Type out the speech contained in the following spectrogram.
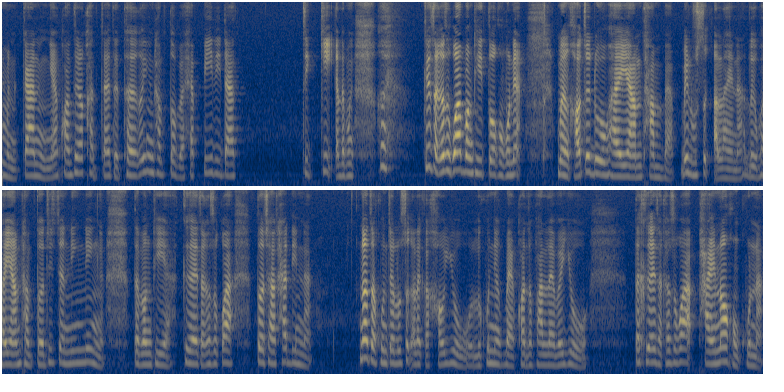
เหมือนกันอย่างเงี้ยความที่เราขัดใจแต่เธอก็ยังทำตัวแบบแฮปปี้ดีดาจิกกี้อะไรบางเฮ้ย คือสังก็รู้สึกว่าบางทีตัวของคนเนี้ยเหมือนเขาจะดูพยายามทำแบบไม่รู้สึกอะไรนะหรือพยายามทำตัวที่จะนิ่งๆอะแต่บางทีอะคือไอ้สังก็รู้สึกว่าตัวชาวธาตุดินอะ นอกจากคุณจะรู้สึกอะไรกับเขาอยู่ หรือคุณยังแบกความสัมพันธ์อะไรไว้อยู่ แต่คือไอ้สังก็รู้สึกว่าภายนอกของคุณอะ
